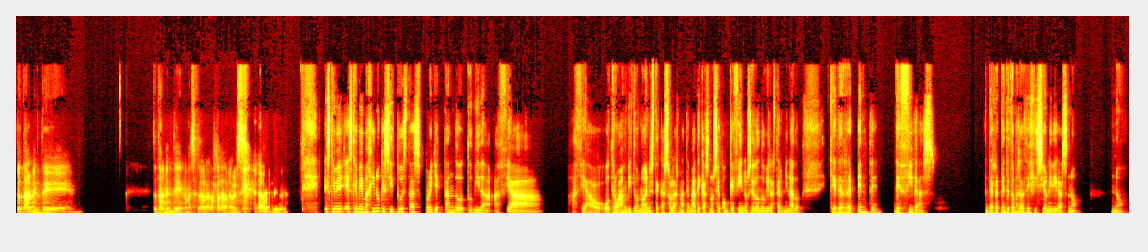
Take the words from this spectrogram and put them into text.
totalmente, totalmente, no me sale ahora la palabra, a ver si... Es que, me, es que me imagino que si tú estás proyectando tu vida hacia, hacia otro ámbito, ¿no? En este caso las matemáticas, no sé con qué fin, no sé dónde hubieras terminado, que de repente decidas, de repente tomes la decisión y digas, no, no,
